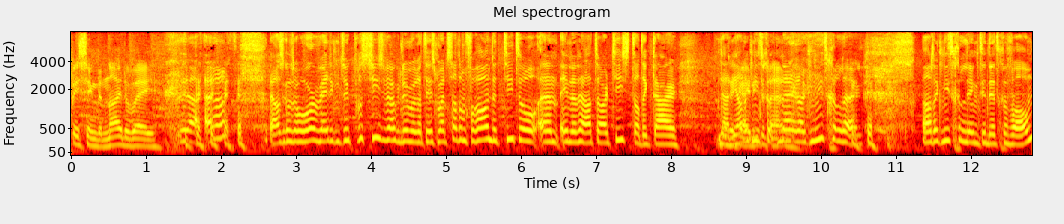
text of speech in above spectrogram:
Pissing the Night Away. Ja, echt? Ja, als ik hem zo hoor, weet ik natuurlijk precies welk nummer het is. Maar het zat hem vooral in de titel en inderdaad de artiest dat ik daar... Nou, die had ik niet, nee, dat had ik niet gelinkt. had ik niet gelinkt in dit geval.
